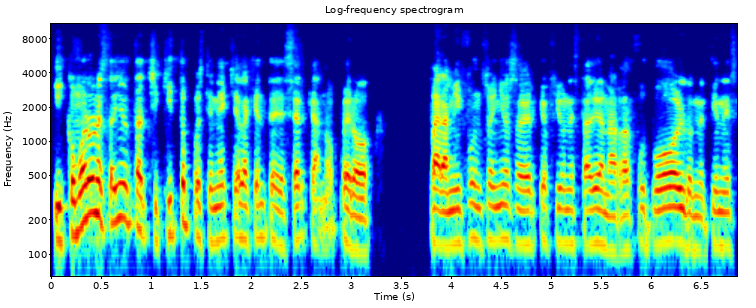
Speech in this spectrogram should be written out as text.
Y como era un estadio tan chiquito, pues tenía aquí a la gente de cerca, ¿no? Pero para mí fue un sueño saber que fui a un estadio a narrar fútbol, donde tienes,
